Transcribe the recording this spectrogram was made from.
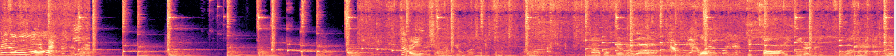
ไม่รู้ใครอ่าบอกแกหน่อยว่า ลองติดต่อไอทีได้ไหมเพราะว่าเขาล็อกออฟเลย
